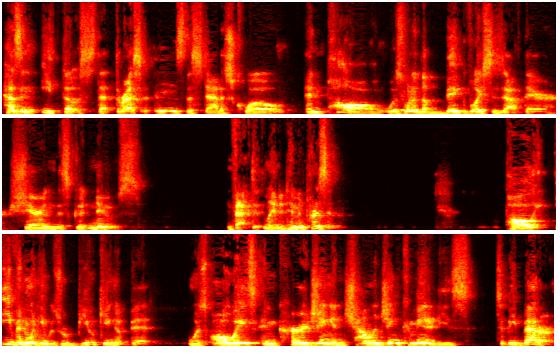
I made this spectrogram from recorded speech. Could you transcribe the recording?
has an ethos that threatens the status quo. And Paul was one of the big voices out there sharing this good news. In fact, it landed him in prison. Paul, even when he was rebuking a bit, was always encouraging and challenging communities to be better.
